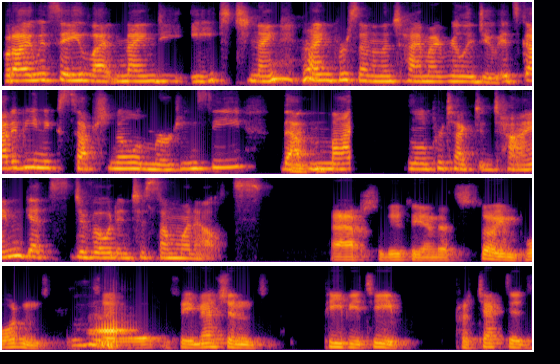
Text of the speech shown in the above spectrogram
but I would say that 98 to 99% of the time I really do. It's got to be an exceptional emergency that mm-hmm. my personal protected time gets devoted to someone else. Absolutely. And that's so important. Mm-hmm. So, so you mentioned PPT, protected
